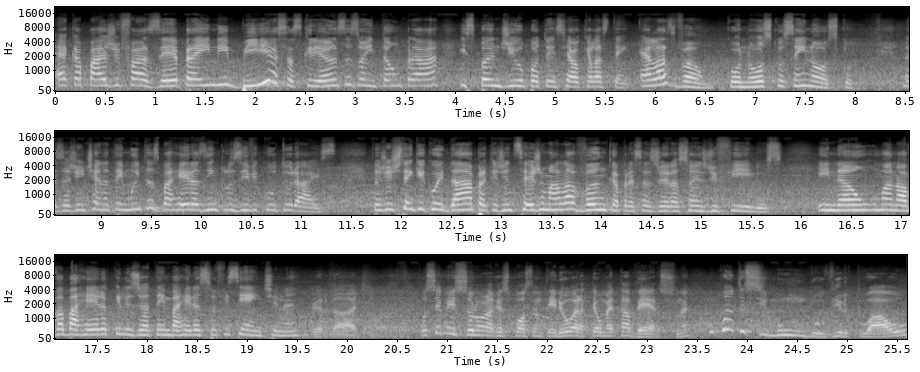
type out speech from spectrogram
é capaz de fazer para inibir essas crianças ou então para expandir o potencial que elas têm. Elas vão, conosco ou sem nosco. Mas a gente ainda tem muitas barreiras, inclusive culturais. Então a gente tem que cuidar para que a gente seja uma alavanca para essas gerações de filhos e não uma nova barreira, porque eles já têm barreira suficiente, né? Verdade. Você mencionou na resposta anterior até o metaverso, né? O quanto esse mundo virtual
